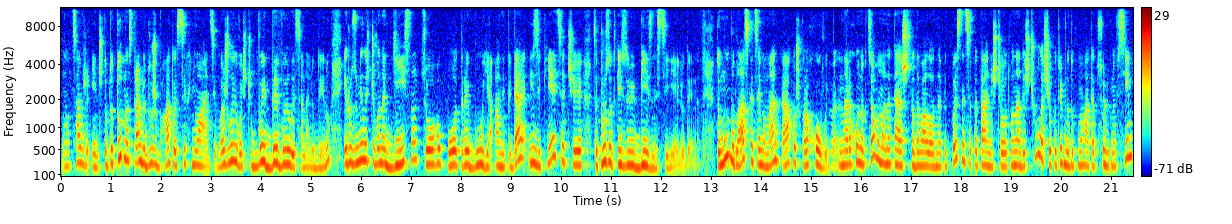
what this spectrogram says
Ну це вже інше. Тобто тут насправді дуже багато з цих нюансів. Важливо, щоб ви дивилися на людину і розуміли, що вона дійсно цього потребує, а не піде і зіп'ється, чи це просто такий собі бізнес цієї людини. Тому, будь ласка, цей момент також враховуйте. На рахунок цього мене теж задавала одна підписниця питання, що от вона десь чула, що потрібно допомагати абсолютно всім,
